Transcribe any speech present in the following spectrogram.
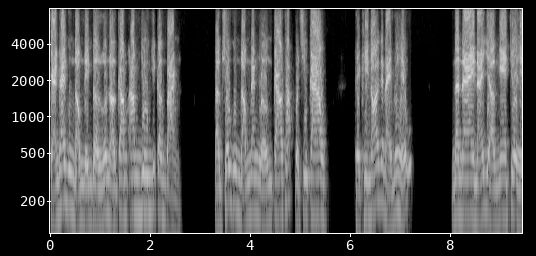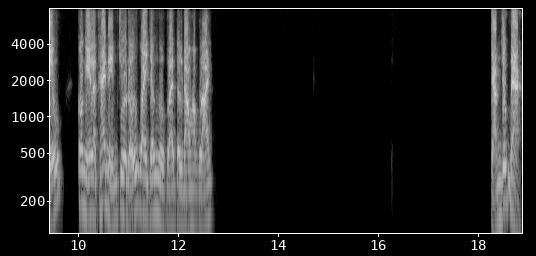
Trạng thái rung động điện từ của nội tâm âm dương với cân bằng. Tần số rung động năng lượng cao thấp và siêu cao. Thì khi nói cái này mới hiểu. Nên ai nãy giờ nghe chưa hiểu, có nghĩa là khái niệm chưa đủ quay trở ngược lại từ đầu học lại. Chậm chút nè.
